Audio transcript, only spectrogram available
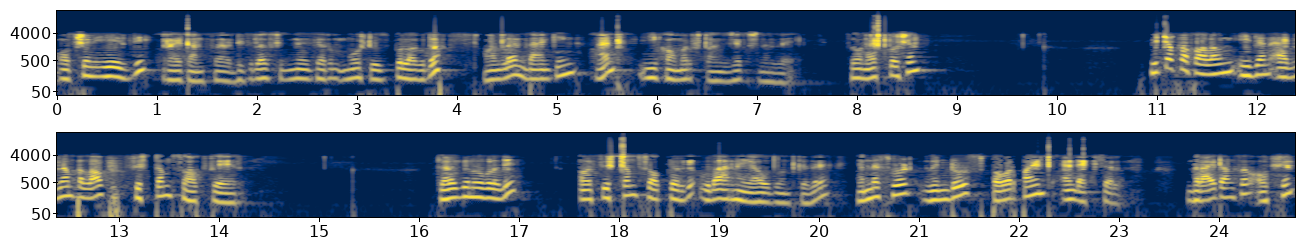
ಆಪ್ಷನ್ ಎ ಇಸ್ ದಿ ರೈಟ್ ಆನ್ಸರ್ ಡಿಜಿಟಲ್ ಸಿಗ್ನೇಚರ್ ಮೋಸ್ಟ್ ಯೂಸ್ಫುಲ್ ಆಗೋದು ಆನ್ಲೈನ್ ಬ್ಯಾಂಕಿಂಗ್ ಆ್ಯಂಡ್ ಇ ಕಾಮರ್ಸ್ ಟ್ರಾನ್ಸಾಕ್ಷನಲ್ಲಿ ಸೊ ನೆಕ್ಸ್ಟ್ ಕ್ವಶನ್ ವಿಚ್ ಆಫ್ ದ ಫಾಲೋಯಿಂಗ್ ಈಸ್ ಅನ್ ಎಕ್ಸಾಂಪಲ್ ಆಫ್ ಸಿಸ್ಟಮ್ ಸಾಫ್ಟ್ವೇರ್ ಕೆಳಗಿನವುಗಳಲ್ಲಿ ಸಿಸ್ಟಮ್ ಸಾಫ್ಟ್ವೇರ್ಗೆ ಉದಾಹರಣೆ ಯಾವುದು ಅಂತ ಕೇಳಿದ್ರೆ M S Word Windows PowerPoint and Excel the right answer option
